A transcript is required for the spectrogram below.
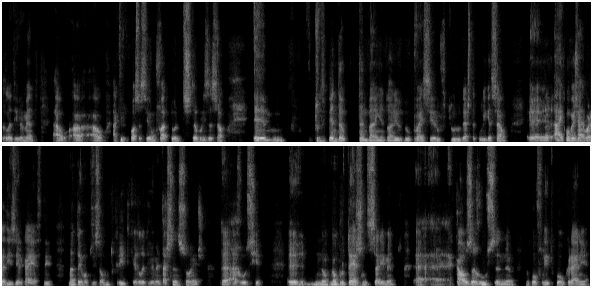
relativamente ao, ao, àquilo que possa ser um fator de estabilização. Um, tudo depende também, António, do que vai ser o futuro desta coligação. Uh, ah, e convém já agora dizer que a AfD mantém uma posição muito crítica relativamente às sanções uh, à Rússia. Eh, não, não protege necessariamente a, a causa russa no, no, conflito com a Ucrânia,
